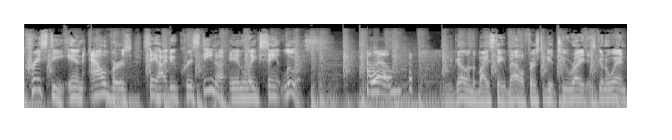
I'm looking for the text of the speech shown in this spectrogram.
Christy in Alvers. Say hi to Christina in Lake St. Louis. Hello. Here we go in the bi-state battle. First to get two right is going to win.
